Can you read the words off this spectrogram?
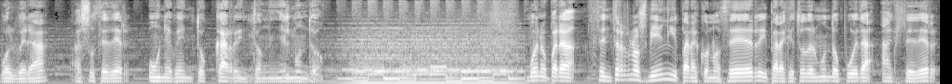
volverá a suceder un evento Carrington en el mundo. Bueno, para centrarnos bien y para conocer y para que todo el mundo pueda acceder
